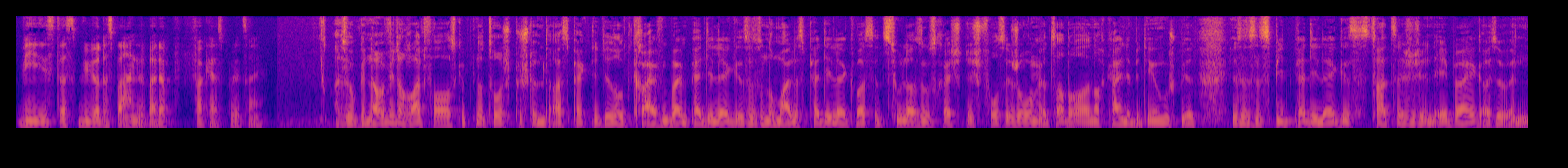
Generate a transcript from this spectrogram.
Wie ist das, wie wird das behandelt bei der Verkehrspolizei? Also genau wie der Radfahrer. Es gibt natürlich bestimmte Aspekte, die dort greifen beim Pedelec. Ist es ein normales Pedelec, was jetzt zulassungsrechtlich, Versicherung etc. noch keine Bedingungen spielt? Ist es ein Speed Pedelec? Ist es tatsächlich ein E-Bike, also ein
